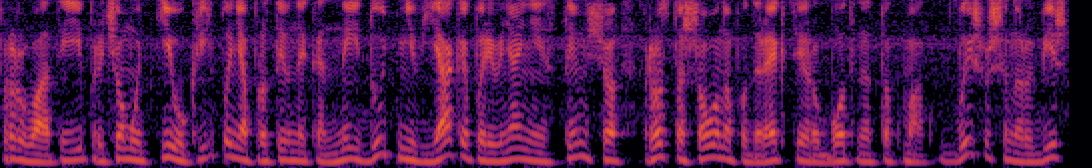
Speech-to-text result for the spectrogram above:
прорвати її. Причому ті укріплення противника не йдуть ні в яке порівняння з тим, що розташовано по дирекції роботи на Токмак, вийшовши на рубіж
